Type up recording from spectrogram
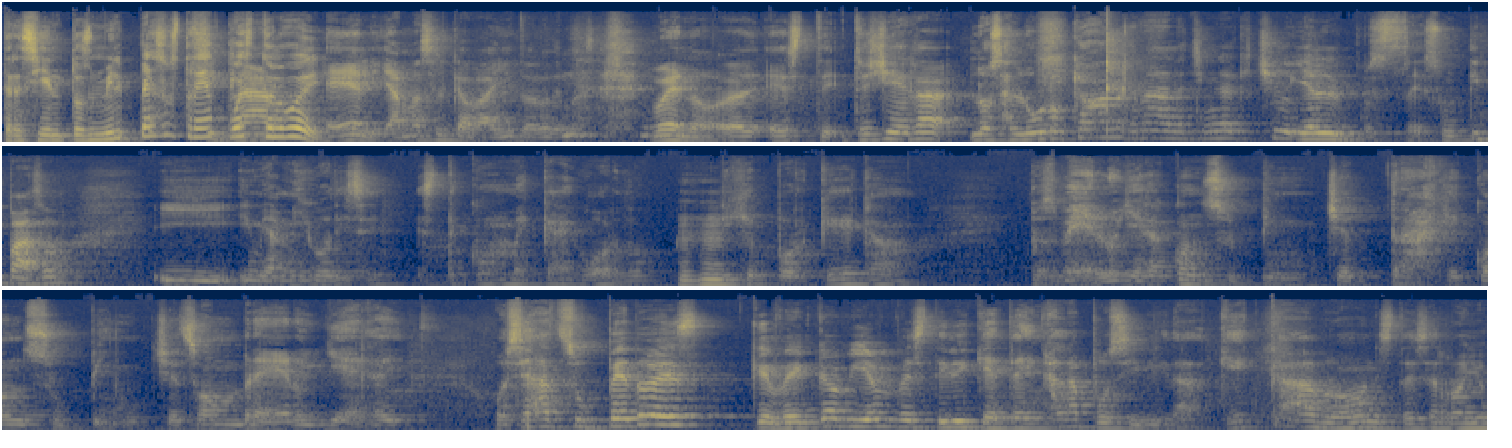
300 mil pesos traía puesto el güey. Él, llamas el caballo y todo lo demás. bueno, este, entonces llega, lo saludo, ¿qué onda, la chinga, qué chido. Y él, pues, es un tipazo. Y, y mi amigo dice, este, ¿cómo me cae gordo? Dije, ¿por qué, cabrón? Pues velo, llega con su pinche traje, con su pinche sombrero y llega y. O sea, su pedo es que venga bien vestido y que tenga la posibilidad. Qué cabrón está ese rollo.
